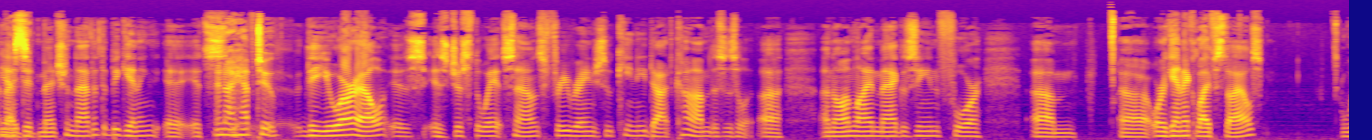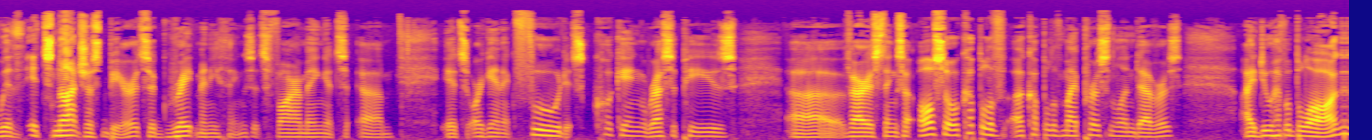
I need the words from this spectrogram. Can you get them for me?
and Yes. I did mention that at the beginning. It's And I have too. The URL is is just the way it sounds. FreeRangeZucchini.com. This is a, a an online magazine for um, uh, organic lifestyles. With it's not just beer; it's a great many things. It's farming. It's um, it's organic food. It's cooking recipes, uh, various things. Also, a couple of a couple of my personal endeavors. I do have a blog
